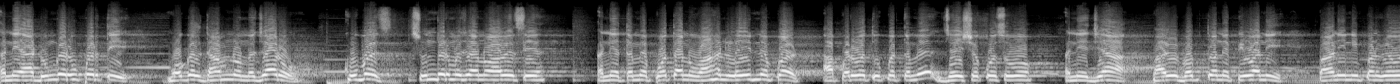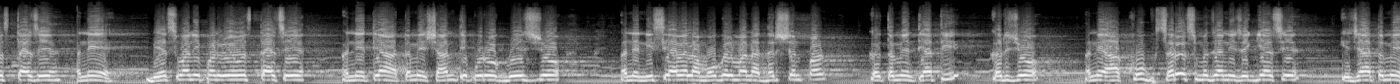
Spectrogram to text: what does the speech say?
અને આ ડુંગર ઉપરથી મોગલ ધામનો નજારો ખૂબ જ સુંદર મજાનો આવે છે. અને તમે પોતાનું વાહન લઈને પણ આ પર્વત ઉપર તમે જઈ શકો છો. અને જ્યાં ભાવિ ભક્તોને પીવાની પાણીની પણ વ્યવસ્થા છે અને બેસવાની પણ વ્યવસ્થા છે. અને ત્યાં તમે શાંતિપૂર્વક બેસજો અને નીચે આવેલા મોગલમાના દર્શન પણ તમે ત્યાંથી કરજો. અને આ ખૂબ સરસ મજાની જગ્યા છે કે જ્યાં તમે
